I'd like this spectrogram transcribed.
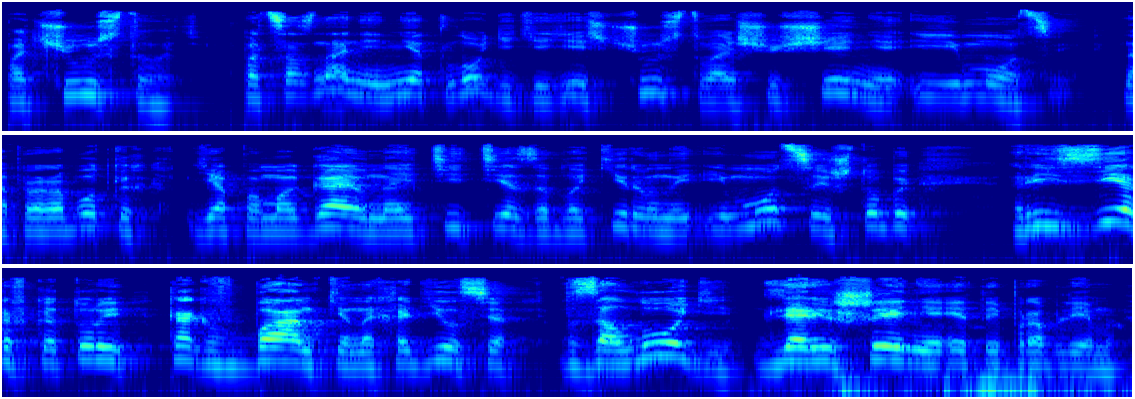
почувствовать. В подсознании нет логики, есть чувства, ощущения и эмоции на проработках я помогаю найти те заблокированные эмоции, чтобы резерв, который как в банке находился в залоге для решения этой проблемы,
